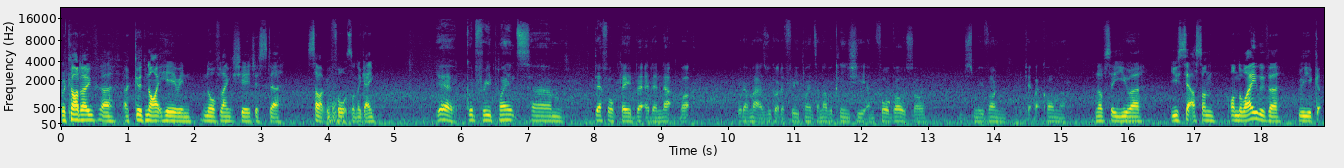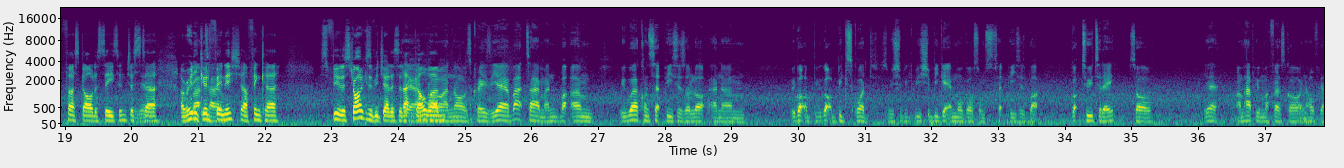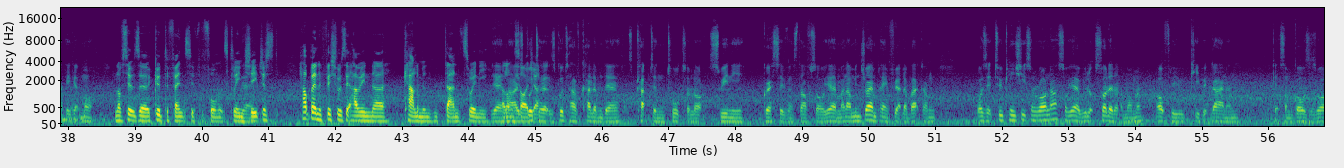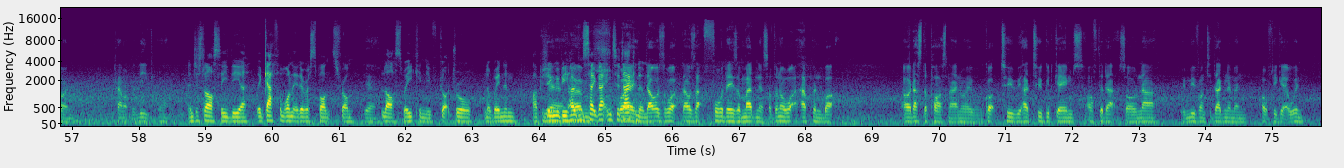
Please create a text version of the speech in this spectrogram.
Ricardo, uh, a good night here in North Lancashire. Just uh, sum up your thoughts on the game. Yeah, good three points. Um, Defo played better than that, but all that matters, we got the three points, another clean sheet, and four goals. So just move on, get back home now. And obviously, you uh, you set us on, on the way with, uh, with your first goal of the season. Just Yeah. uh, a really About good time. finish. I think uh, a few of the strikers would be jealous of that yeah, goal. I know, Um, I know, it's crazy. Yeah, about time, man. But um, we work on set pieces a lot, and um, we got a, we got a big squad, so we should be we should be getting more goals from set pieces. But got two today, so yeah, I'm happy with my first goal, and hopefully I can get more. And obviously, it was a good defensive performance, clean Yeah. sheet. Just how beneficial is it having uh, Callum and Dan Sweeney Yeah, no, it's alongside good you? to it's good to have Callum there. His captain talks a lot, Sweeney, aggressive and stuff. So yeah, man, I'm enjoying playing three at the back. I'm, was it two clean sheets in a row now? So yeah, we look solid at the moment. Hopefully we keep it going and get some goals as well and climb up the league. And just lastly, the uh, the gaffer wanted a response from Yeah, last week, and you've got a draw and a win, and I presume Yeah, you'd be hoping um, to take that into boy, Dagenham. That was what that was like four days of madness. I don't know what happened, but oh, that's the past now. Anyway, we've got two. We had two good games after that, so now we move on to Dagenham and hopefully get a win.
